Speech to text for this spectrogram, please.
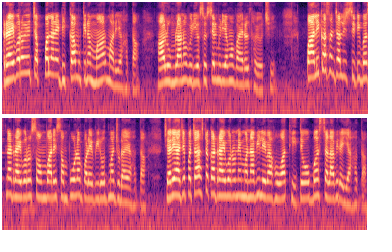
ડ્રાઈવરોએ ચપ્પલ અને ઢીક્કા મૂકીને માર માર્યા હતા. હાલ હુમલાનો વીડિયો સોશિયલ મીડિયામાં વાયરલ થયો છે. પાલિકા સંચાલિત સિટી બસના ડ્રાઈવરો સોમવારે સંપૂર્ણપણે વિરોધમાં જોડાયા હતા. જ્યારે આજે પચાસ ટકા ડ્રાઈવરોને મનાવી લેવા હોવાથી તેઓ બસ ચલાવી રહ્યા હતા.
